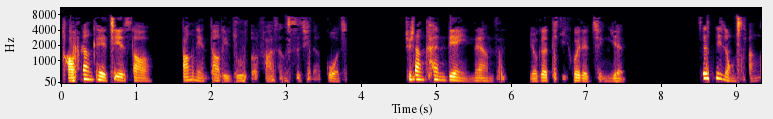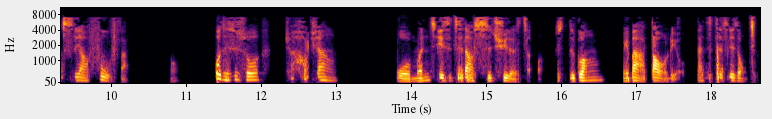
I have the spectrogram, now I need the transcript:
好像可以介绍当年到底如何发生事情的过程，就像看电影那样子，有个体会的经验，这是一种尝试要复返，或者是说，就好像。我们其实知道失去了什么，时光没办法倒流，但是这是一种尝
